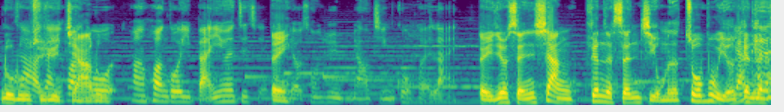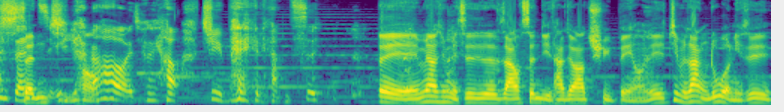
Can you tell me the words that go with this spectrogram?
陆陆续续加入，换换过一版，因为之前对。有送去描金过回来，对，就神像跟着升级，我们的桌布也会跟着升级哈，然后我就要去备两次，对，妙心每次要升级，他就要去背哦，因为基本上如果你是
